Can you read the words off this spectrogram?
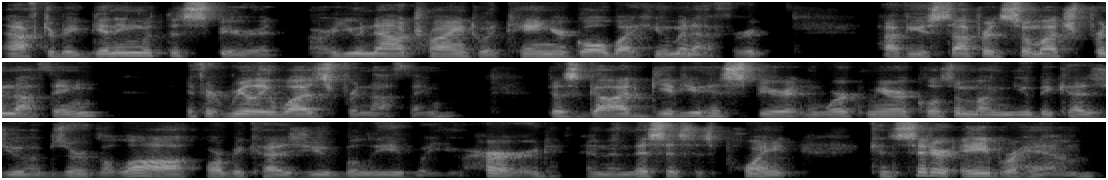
After beginning with the Spirit, are you now trying to attain your goal by human effort? Have you suffered so much for nothing, if it really was for nothing? Does God give you his spirit and work miracles among you because you observe the law or because you believe what you heard? And then this is his point. Consider Abraham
